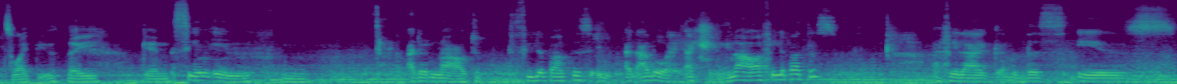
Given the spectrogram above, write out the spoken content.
It's white people they can CNN. I don't know how to feel about this in another way. Actually, you know how I feel about this? I feel like this is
